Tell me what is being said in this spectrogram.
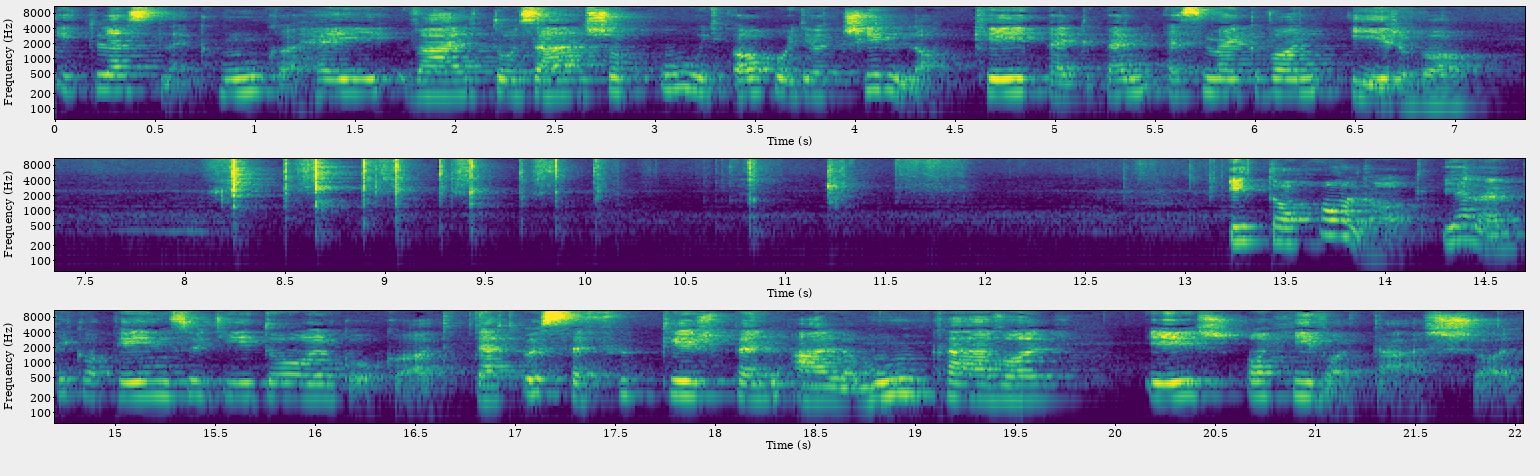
itt lesznek munkahelyi változások úgy, ahogy a csillagképekben ez meg van írva. Itt a halak jelentik a pénzügyi dolgokat, tehát összefüggésben áll a munkával és a hivatással.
